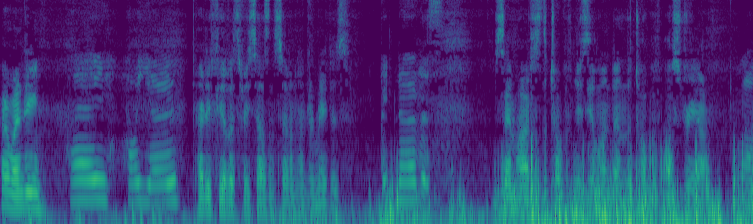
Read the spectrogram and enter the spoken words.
Hi Wendy, Hey, how are you? how do you feel at 3,700 metres? Bit nervous. Same height as the top of New Zealand and the top of Austria. Well,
